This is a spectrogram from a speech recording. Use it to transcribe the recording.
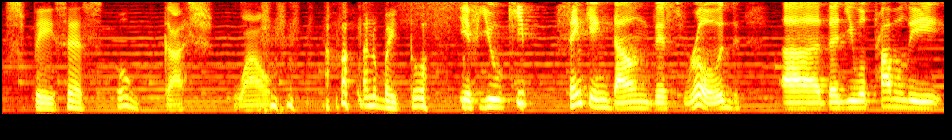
spaces. Oh gosh. Wow. ano ba ito? If you keep thinking down this road, uh, then you will probably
